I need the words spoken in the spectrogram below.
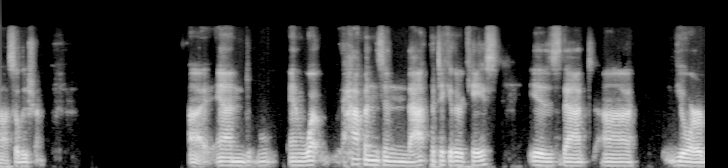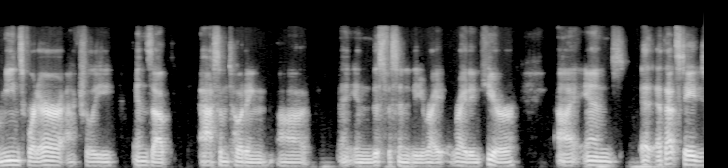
uh, solution. Uh, and, and what happens in that particular case is that uh, your mean squared error actually ends up asymptoting uh, in this vicinity right right in here. Uh, and at, at, that stage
